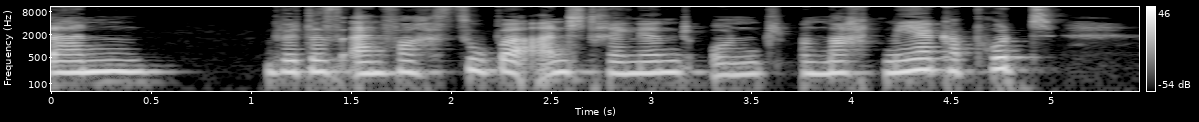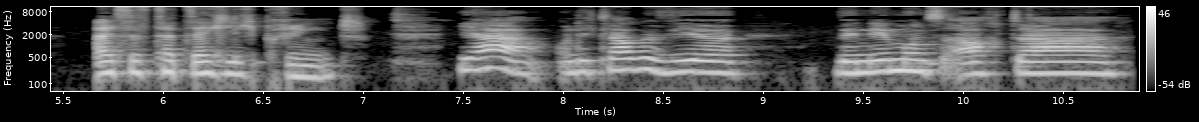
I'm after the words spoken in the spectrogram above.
dann wird das einfach super anstrengend und, und macht mehr kaputt, als es tatsächlich bringt. Ja, und ich glaube, wir, wir nehmen uns auch da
